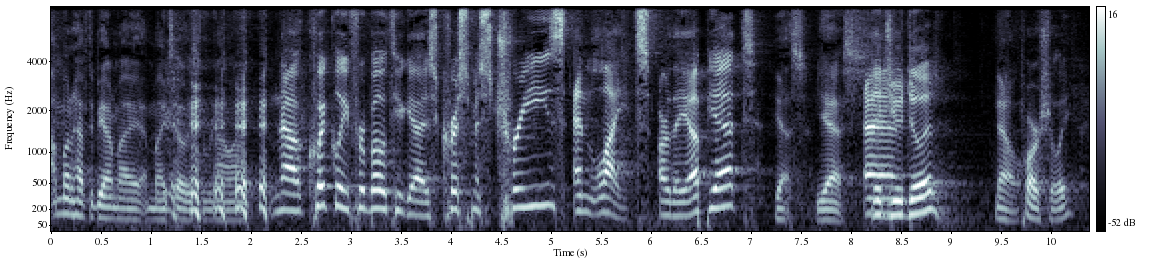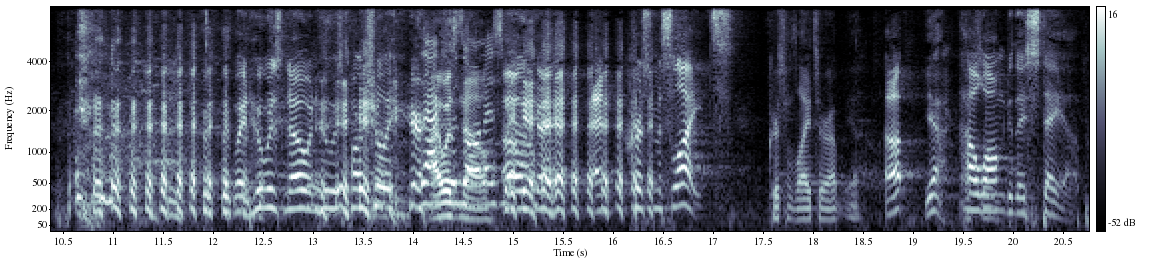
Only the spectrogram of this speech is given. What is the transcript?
I'm going to have to be on my my toes from now on. now, quickly for both you guys, Christmas trees and lights, are they up yet? yes. Yes, Did you do it? No. partially. Wait, who was no and who was partially here? Zach I was no. honest. Oh, okay. And Christmas lights Christmas lights are up. Yeah. up. Yeah. How long do they stay up?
